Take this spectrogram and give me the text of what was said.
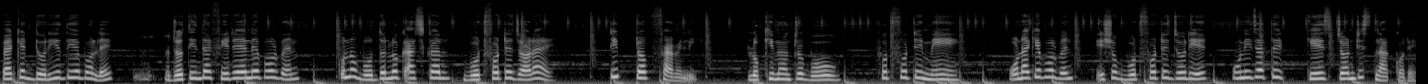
প্যাকেট দড়িয়ে দিয়ে বলে, যতীনদা ফিরে এলে বলবেন, কোনো বৌদ্ধলোক আজকাল বোটফোটে জড়ায়? টিপ টপ ফ্যামিলি। লক্ষ্মীমন্ত্র বউ ফুটফুটে মেয়ে। ওনাকে বলবেন, এসব বোটফোটে জড়িয়ে উনি যাতে কেস জন্ডিস না করে।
